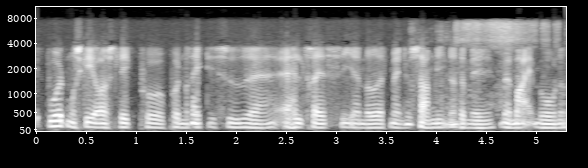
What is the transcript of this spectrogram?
det burde måske også ligge på, på den rigtige side af, af 50, i og med, at man jo sammenligner det med, med maj måned.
